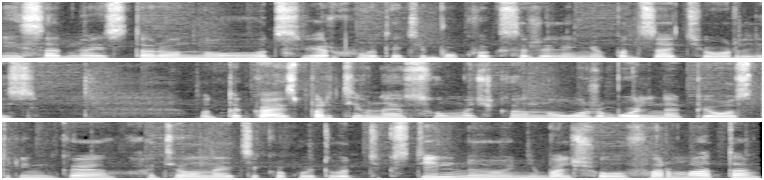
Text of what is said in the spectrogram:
И с одной из сторон, но вот сверху вот эти буквы, к сожалению, подзатерлись. Вот такая спортивная сумочка, но уж больно пестренькая. Хотела найти какую-то вот текстильную, небольшого формата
